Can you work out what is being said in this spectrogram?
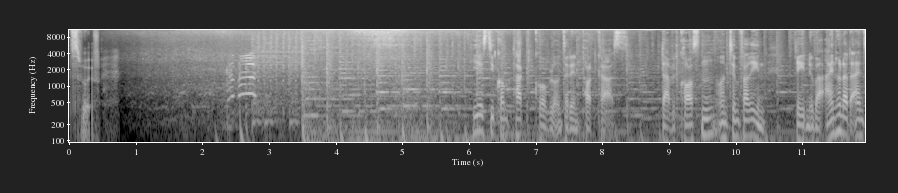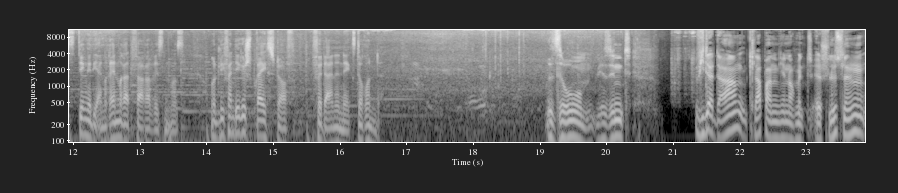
12. Hier ist die Kompaktkurbel unter den Podcasts. David Korsten und Tim Farin reden über 101 Dinge, die ein Rennradfahrer wissen muss und liefern dir Gesprächsstoff für deine nächste Runde. So, wir sind wieder da, klappern hier noch mit äh, Schlüsseln.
